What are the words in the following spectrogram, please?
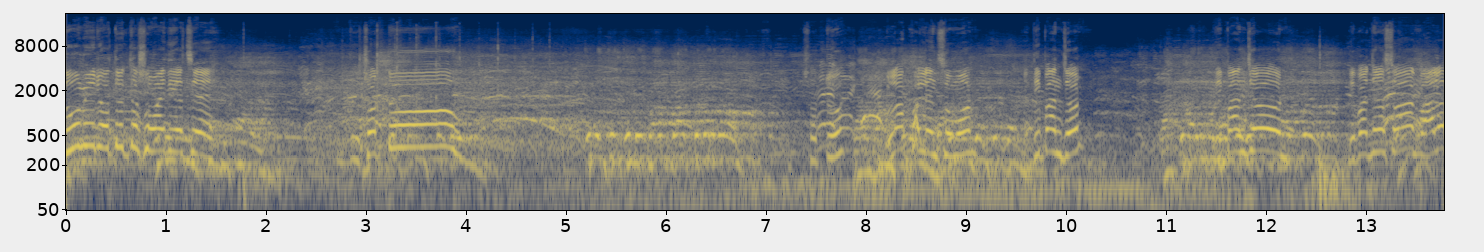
দু মিনিট অতিরিক্ত সময় দিয়েছে। ছোট্ট ছোট্ট। ব্লক করলেন সুমন। দীপাঞ্জন। দীপাঞ্জন। দীপাঞ্জনের শট ভালো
